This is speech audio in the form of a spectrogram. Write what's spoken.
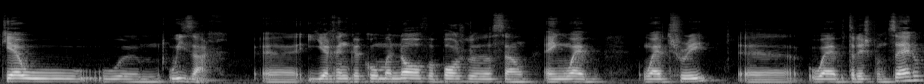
que é o, o, um, o ISAR. e arranca com uma nova pós-graduação em Web Web3, uh, Web 3.0,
